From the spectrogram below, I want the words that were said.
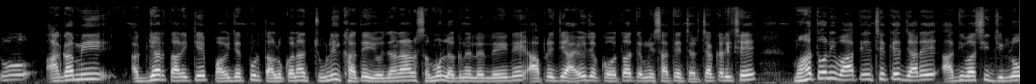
તો આગામી અગિયાર તારીખે પાવીજતપુર તાલુકાના ચુલી ખાતે યોજાનાર સમૂહ લગ્નને લઈને આપણે જે આયોજકો હતા તેમની સાથે ચર્ચા કરી છે. મહત્ત્વની વાત એ છે કે જ્યારે આદિવાસી જિલ્લો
